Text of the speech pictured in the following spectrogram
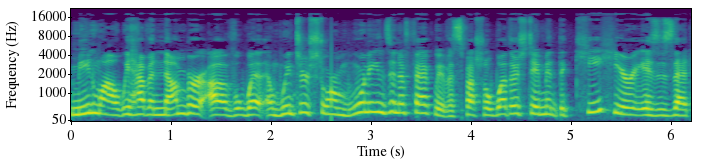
Meanwhile, we have a number of winter storm warnings in effect. We have a special weather statement. The key here is, is that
